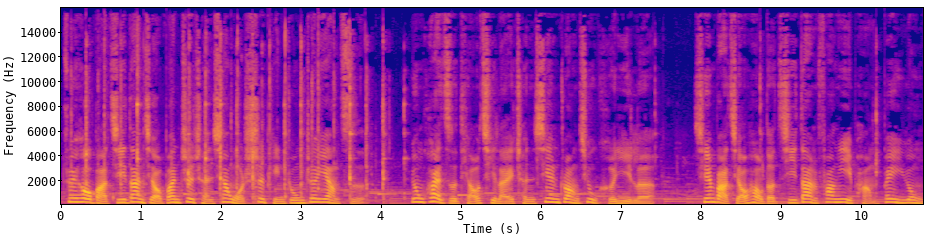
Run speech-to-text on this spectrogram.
最后把鸡蛋搅拌制成像我视频中这样子，用筷子挑起来成线状就可以了。先把搅好的鸡蛋放一旁备用。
